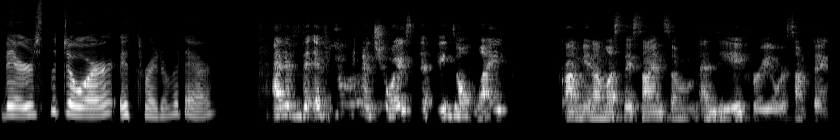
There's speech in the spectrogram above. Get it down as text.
There's the door. It's right over there. And if the, if you made a choice that they don't like, I mean, unless they sign some NDA for you or something,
